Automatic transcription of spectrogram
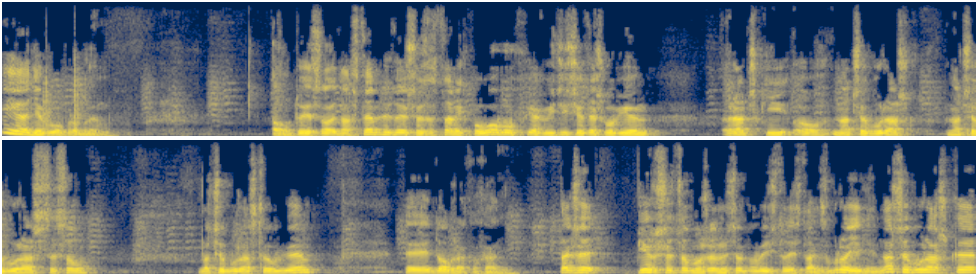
I nie było problemu. O, tu jest następny, to jeszcze ze starych połowów. Jak widzicie też łowiłem raczki o, na, czeburaż, na czeburażce są. Na czeburażce łowiłem. E, dobra, kochani. Także pierwsze co możemy sobie powiedzieć to jest tak, zbrojenie na czeburażkę,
